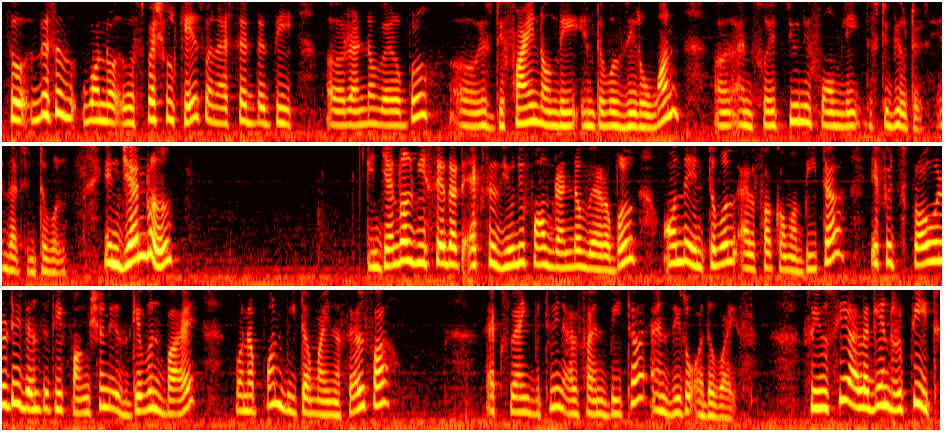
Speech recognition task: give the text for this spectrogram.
So, this is one special case when I said that the uh, random variable uh, is defined on the interval 0 1 uh, and so it is uniformly distributed in that interval. In general, in general we say that x is uniform random variable on the interval alpha comma beta if its probability density function is given by 1 upon beta minus alpha x lying between alpha and beta and 0 otherwise. So, you see I will again repeat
